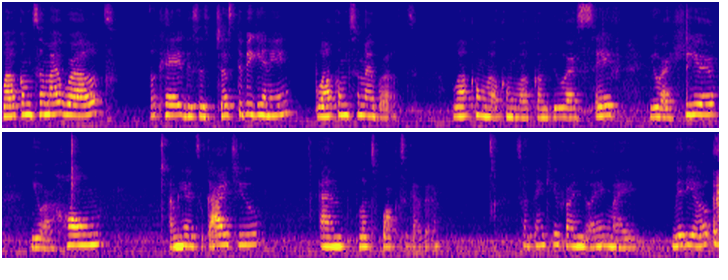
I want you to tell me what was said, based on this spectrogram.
welcome to my world. Okay, this is just the beginning. Welcome to my world. Welcome, welcome, welcome. You are safe. You are here. You are home. I'm here to guide you and let's walk together. So thank you for enjoying my video.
